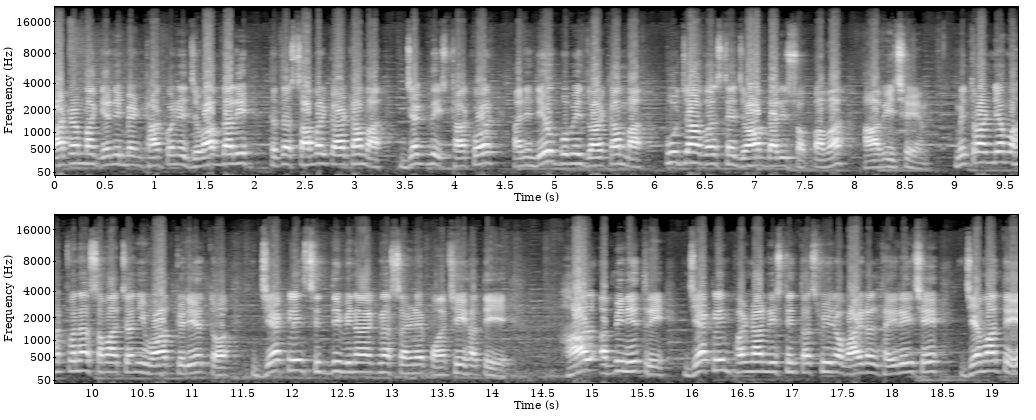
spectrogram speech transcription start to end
પાટણમાં ગેનીબેન ઠાકોરને જવાબદારી તથા સાબરકાંઠામાં જગદીશ ઠાકોર અને દેવભૂમિ દ્વારકામાં પૂજા વંશને જવાબદારી સોંપવામાં આવી છે. મિત્રો, અન્ય મહત્વના સમાચારની વાત કરીએ તો જેકલિન સિદ્ધિ વિનાયકના શરણે પહોંચી હતી. હાલ અભિનેત્રી જેકલિન ફર્નાન્ડિસની તસવીરો વાયરલ થઈ રહી છે, જેમાં તે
